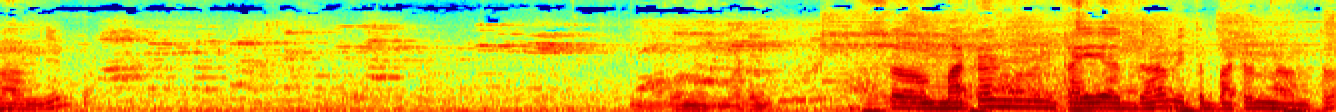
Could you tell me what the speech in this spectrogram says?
బాగుంది. సో మటన్ ట్రై చేద్దాం విత్ బటన్ నాన్తో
